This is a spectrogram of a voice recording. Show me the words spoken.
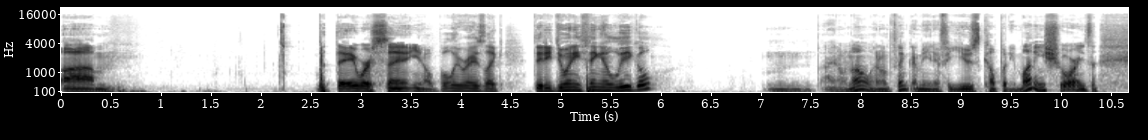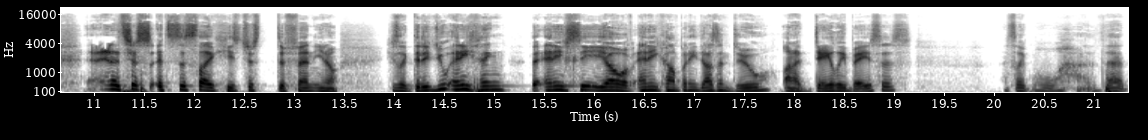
Um, but they were saying, you know, Bully Ray's like, did he do anything illegal? Mm, I don't know. I don't think. I mean, if he used company money, sure. He's, and it's just, it's just like he's just defend. You know, he's like, did he do anything that any CEO of any company doesn't do on a daily basis? It's like, well, that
